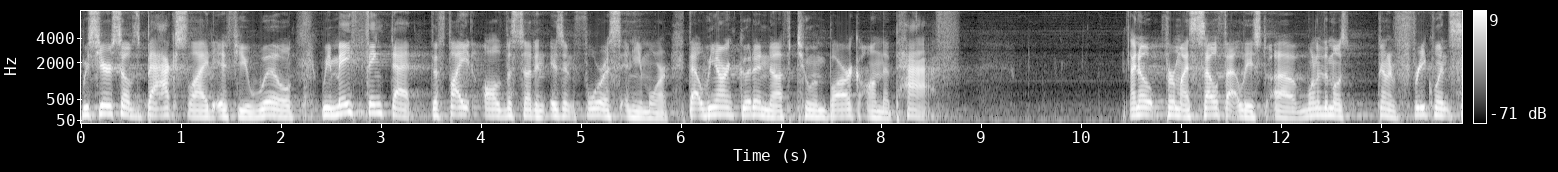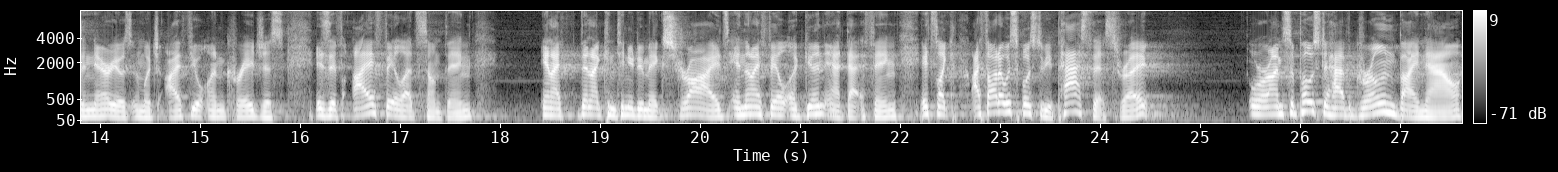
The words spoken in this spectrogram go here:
we see ourselves backslide, if you will, we may think that the fight all of a sudden isn't for us anymore, that we aren't good enough to embark on the path. I know for myself at least, uh, one of the most kind of frequent scenarios in which I feel uncourageous is if I fail at something and I, then I continue to make strides and then I fail again at that thing. It's like, I thought I was supposed to be past this, right? Or I'm supposed to have grown by now.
